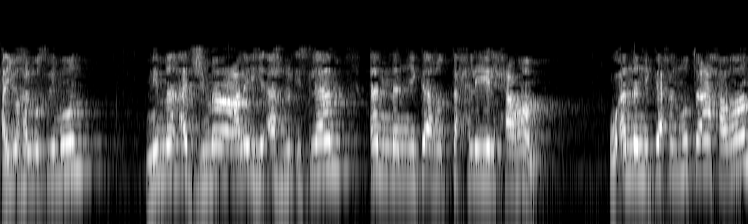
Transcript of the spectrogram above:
أيها المسلمون مما أجمع عليه أهل الإسلام أن النكاح التحليل حرام وأن النكاح المتعة حرام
